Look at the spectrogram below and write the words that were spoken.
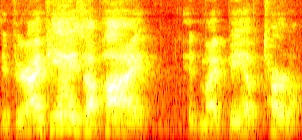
If your IPA is up high, it might be a turtle.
